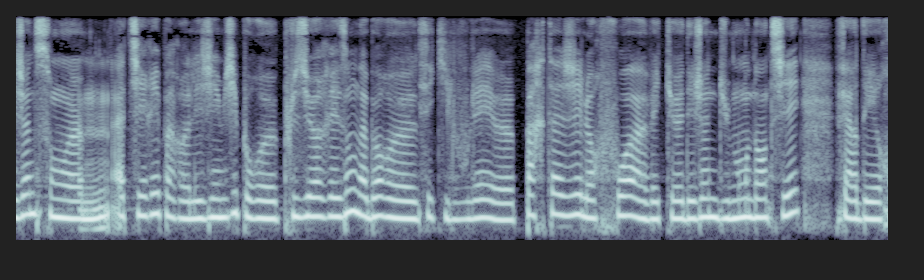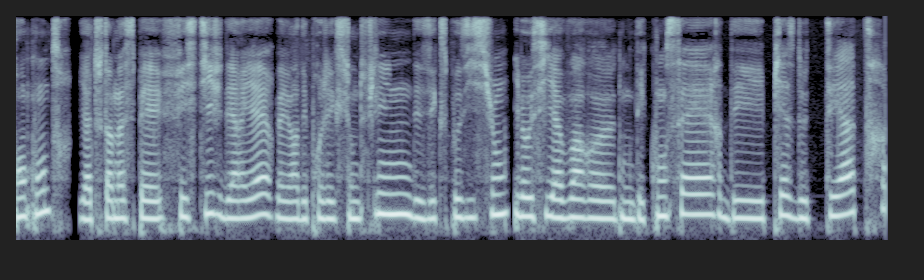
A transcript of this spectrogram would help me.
Les jeunes sont euh, attirés par euh, les JMJ pour euh, plusieurs raisons. D'abord, c'est qu'ils voulaient partager leur foi avec des jeunes du monde entier, faire des rencontres. Il y a tout un aspect festif derrière. Il va y avoir des projections de films, des expositions. Il va aussi y avoir donc des concerts, des pièces de théâtre.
